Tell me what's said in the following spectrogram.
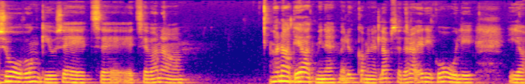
soov ongi ju see, et see, et see vana, vana teadmine, et me lükkame need lapsed ära erikooli ja,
